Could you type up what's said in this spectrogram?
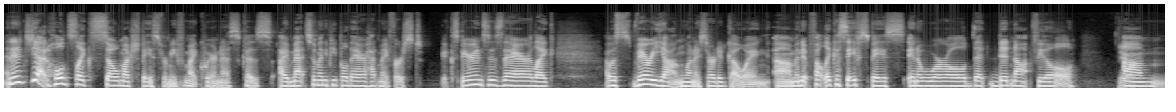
and it yeah it holds like so much space for me for my queerness because i met so many people there had my first experiences there like i was very young when i started going um, and it felt like a safe space in a world that did not feel Yeah. um,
